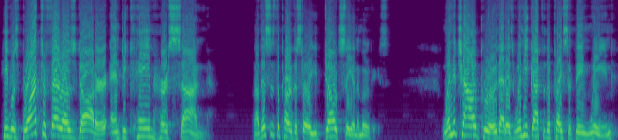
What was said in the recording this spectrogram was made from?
he was brought to Pharaoh's daughter and became her son. Now, this is the part of the story you don't see in the movies. When the child grew, that is, when he got to the place of being weaned,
